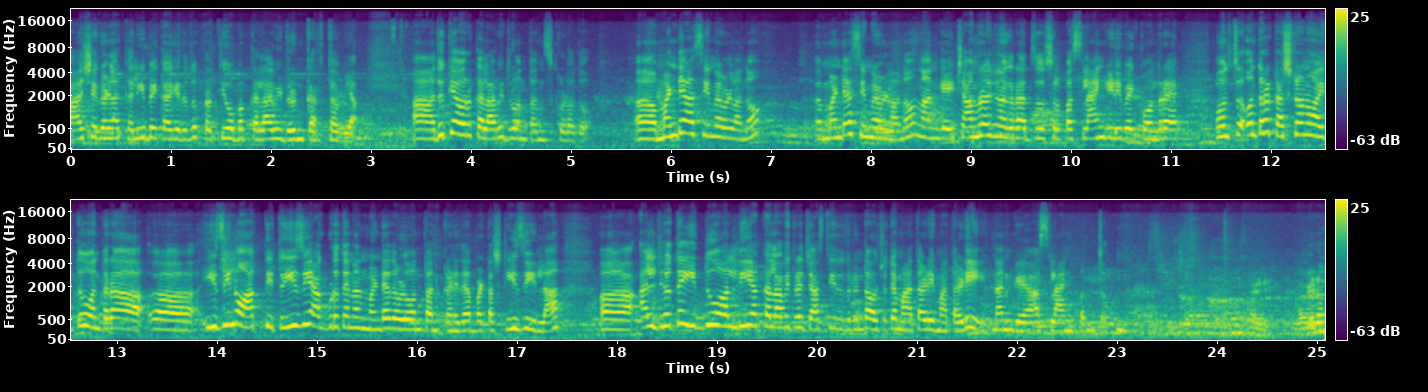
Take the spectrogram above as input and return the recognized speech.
ಭಾಷೆಗಳನ್ನ ಕಲಿಬೇಕಾಗಿರೋದು ಪ್ರತಿಯೊಬ್ಬ ಕಲಾವಿದ್ರನ್ನ ಕರ್ತವ್ಯ. ಅದಕ್ಕೆ ಅವರು ಕಲಾವಿದರು ಅಂತ ಅನ್ಸ್ಕೊಳ್ಳೋದು. ಮಂಡ್ಯ ಸೀಮೆಯವಳು ನಾನು ಮಂಡ್ಯ ಸೀಮೆಯವಳು ನಾನು ನನಗೆ ಚಾಮರಾಜನಗರದ್ದು ಸ್ವಲ್ಪ ಸ್ಲ್ಯಾಂಗ್ ಹಿಡಿಬೇಕು ಅಂದರೆ ಒಂದು ಒಂಥರ ಕಷ್ಟನೂ ಆಯಿತು ಒಂಥರ ಈಸಿನೂ ಆಗ್ತಿತ್ತು. ಈಸಿ ಆಗ್ಬಿಡುತ್ತೆ ನಾನು ಮಂಡ್ಯದವಳು ಅಂತ ಅನ್ಕೊಂಡಿದ್ದೆ ಬಟ್ ಅಷ್ಟು ಈಸಿ ಇಲ್ಲ. ಅಲ್ಲಿ ಜೊತೆ ಇದ್ದು ಅಲ್ಲಿಯ ಕಲಾವಿದರು ಜಾಸ್ತಿ ಇರೋದ್ರಿಂದ ಅವ್ರ ಜೊತೆ ಮಾತಾಡಿ ಮಾತಾಡಿ ನನಗೆ ಆ ಸ್ಲ್ಯಾಂಗ್ ಬಂತು. ಮೇಡಮ್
